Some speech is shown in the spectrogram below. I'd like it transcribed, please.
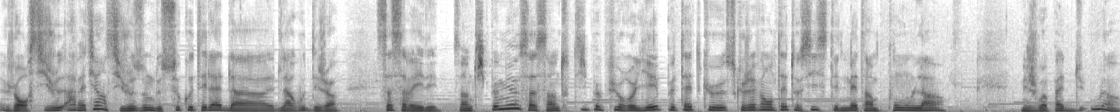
Genre si je. Ah bah tiens, si je zone de ce côté-là de la, de la route déjà, ça, ça va aider. C'est un petit peu mieux ça, c'est un tout petit peu plus relié. Peut-être que ce que j'avais en tête aussi c'était de mettre un pont là. Mais je vois pas du. Oula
